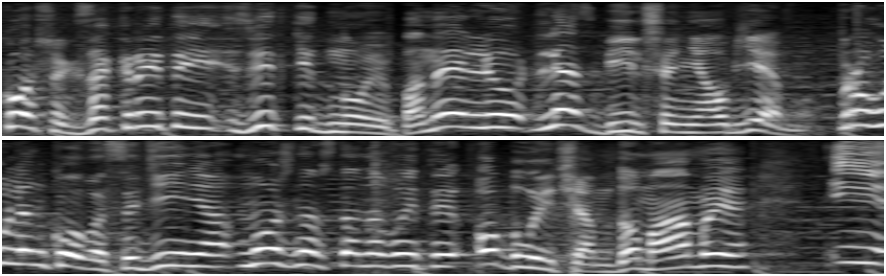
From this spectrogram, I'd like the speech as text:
Кошик закритий з відкидною панеллю для збільшення об'єму. Прогулянкове сидіння можна встановити обличчям до мами і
